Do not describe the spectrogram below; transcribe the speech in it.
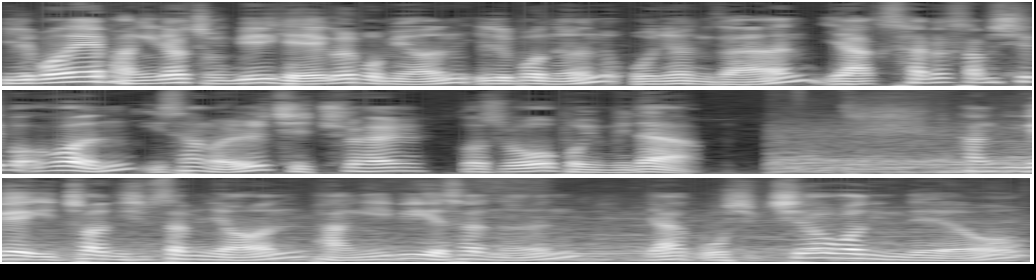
일본의 방위력 정비 계획을 보면 일본은 5년간 약 430억 원 이상을 지출할 것으로 보입니다. 한국의 2023년 방위비 예산은 약 57억 원인데요.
